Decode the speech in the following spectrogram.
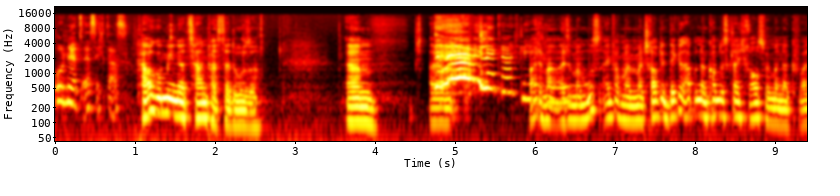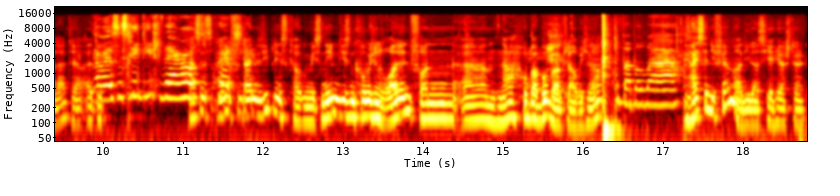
Und jetzt esse ich das. Kaugummi in der Zahnpastadose. Ähm, ähm, Wie lecker, ich liebe warte mal, also man muss einfach, man, man schraubt den Deckel ab und dann kommt es gleich raus, wenn man da quallert. Ja, also Aber es ist richtig schwer das ist einer von deinen Lieblingskaugummis. Neben diesen komischen Rollen von, ähm, na, Hubba Bubba, glaube ich, ne? Bubba Bubba. Wie heißt denn die Firma, die das hier herstellt?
